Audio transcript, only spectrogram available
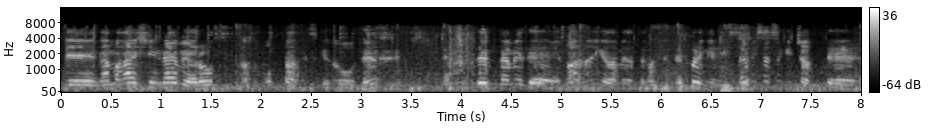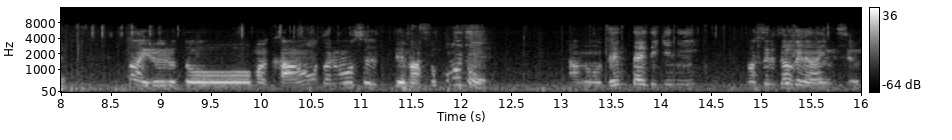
で、生配信ライブやろうかと思ったんですけど、全然、全然ダメで、まあ何がダメだったかって、やっぱりね、久々すぎちゃって、まあいろいろと、まあ、勘を取り戻すって、まあそこまで、あの、全体的に忘れたわけじゃないんですよ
